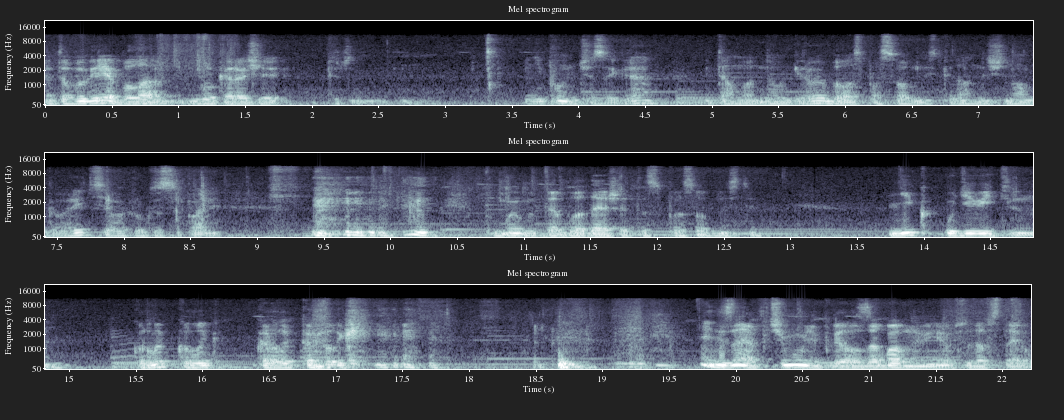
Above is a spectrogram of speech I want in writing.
это в игре была, был, короче, я не помню, что за игра, и там у одного героя была способность, когда он начинал говорить, все вокруг засыпали. По-моему, ты обладаешь этой способностью. Ник удивительно. Курлык, курлык, курлык, курлык. Я не знаю, почему мне показалось забавным, я его сюда вставил.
